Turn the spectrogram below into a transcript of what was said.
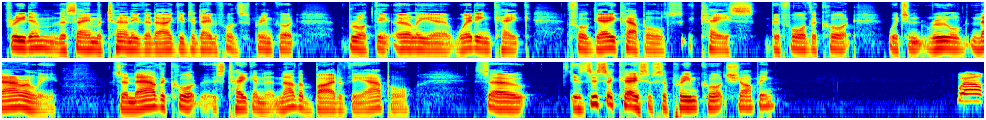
Freedom. The same attorney that argued today before the Supreme Court brought the earlier wedding cake for gay couples case before the court, which ruled narrowly. So now the court has taken another bite at the apple. So is this a case of Supreme Court shopping? Well,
